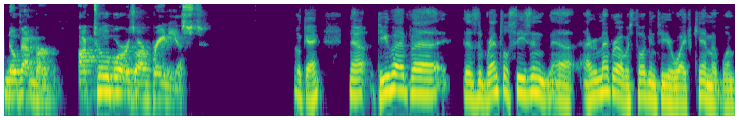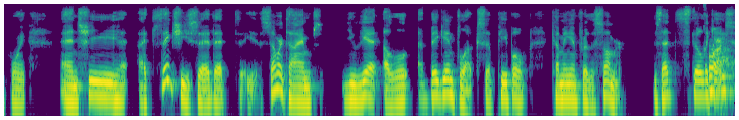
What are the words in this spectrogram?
November. October is our rainiest. Okay. Now, do you have uh does the rental season uh, I remember I was talking to your wife Kim at one point and she I think she said that summertimes you get a, a big influx of people coming in for the summer. Is that still the Correct. case?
